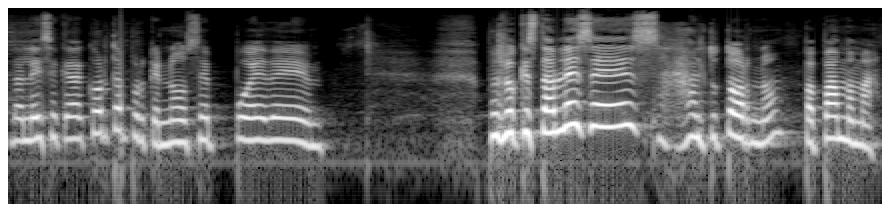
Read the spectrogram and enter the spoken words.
La ley se queda corta porque no se puede, pues lo que establece es al tutor, ¿no? Papá, mamá.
